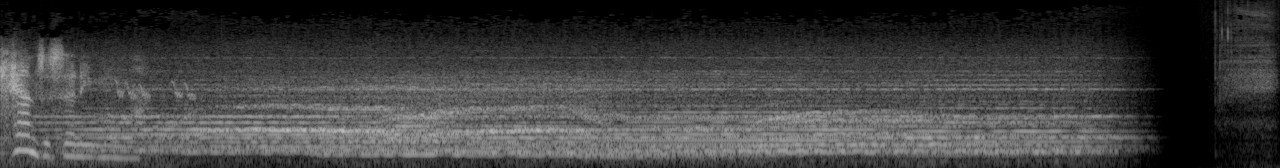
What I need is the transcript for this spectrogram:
Kansas anymore.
